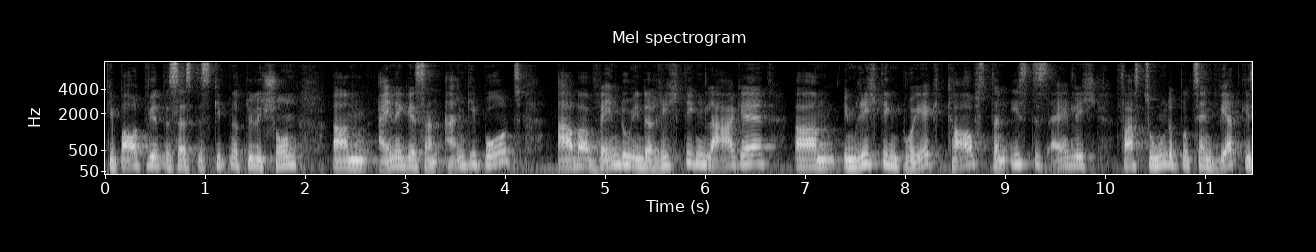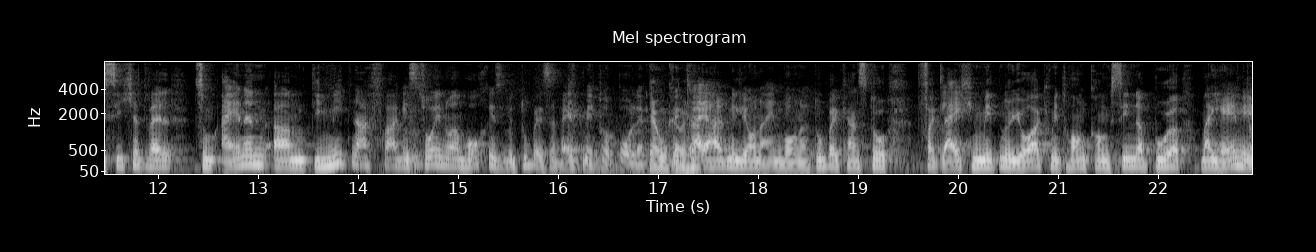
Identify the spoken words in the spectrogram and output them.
gebaut wird. Das heißt, es gibt natürlich schon ähm, einiges an Angebot. Aber wenn du in der richtigen Lage, ähm, im richtigen Projekt kaufst, dann ist es eigentlich fast zu 100% wertgesichert, weil zum einen ähm, die Mietnachfrage so enorm hoch ist. Dubai ist eine Weltmetropole ja, mit dreieinhalb Millionen Einwohnern. Dubai kannst du vergleichen mit New York, mit Hongkong, Singapur, Miami.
